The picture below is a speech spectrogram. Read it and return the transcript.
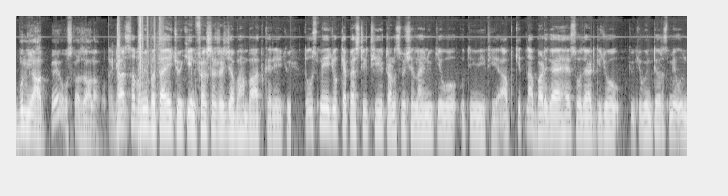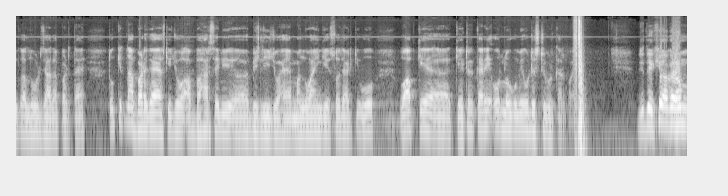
बुनियाद पे उसका ज़ाला होता है। डॉक्टर साहब हमें बताइए चूँकि इंफ्रास्ट्रक्चर जब हम बात करें तो उसमें जो कैपेसिटी थी ट्रांसमिशन लाइनों की वो उतनी नहीं थी। अब कितना बढ़ गया है सो दैट कि जो क्योंकि विंटर्स में उनका लोड ज़्यादा पड़ता है तो कितना बढ़ गया है कि जो आप बाहर से भी बिजली जो है मंगवाएँगे सो दैट कि वो वो आपके केटर करें और लोगों में वो डिस्ट्रीब्यूट कर पाए। जी देखिए अगर हम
